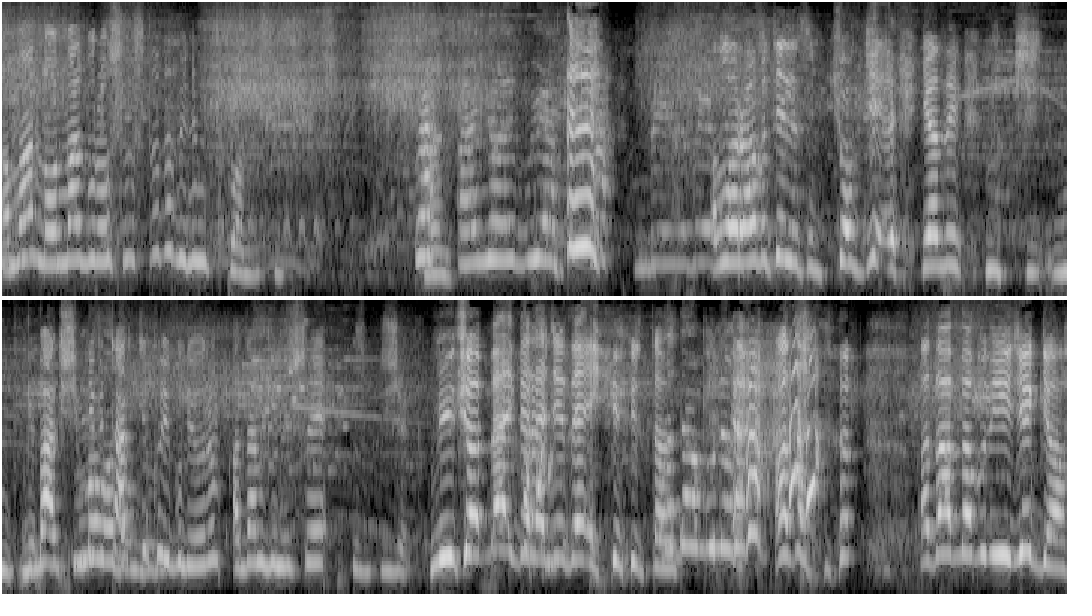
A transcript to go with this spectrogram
Ama normal Brawl da benim kupam düşük. Aynen öyle büyüğüm. Allah rahmet eylesin. Çok yani Bak şimdi Mal bir taktik uyguluyorum. Adam gelirse zıplayacak. mükemmel derecede Adam bunu. adam adam da bunu yiyecek ya.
